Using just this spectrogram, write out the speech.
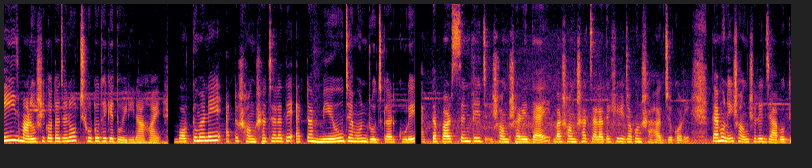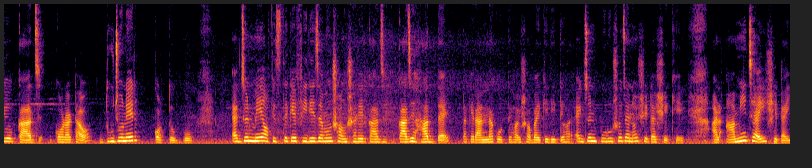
এই মানসিকতা যেন ছোট থেকে তৈরি না হয়। বর্তমানে একটা সংসার চালাতে একটা মেয়েও যেমন রোজগার করে একটা পার্সেন্টেজ সংসারে দেয় বা সংসার চালাতে সে যখন সাহায্য করে, তেমনই সংসারের যাবতীয় কাজ করাটাও দুজনের কর্তব্য। একজন মেয়ে অফিস থেকে ফিরে যেমন সংসারের কাজ, কাজে হাত দেয়, তাকে রান্না করতে হয়, সবাইকে দিতে হয়, একজন পুরুষও যেন সেটা শেখে। আর আমি চাই সেটাই,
